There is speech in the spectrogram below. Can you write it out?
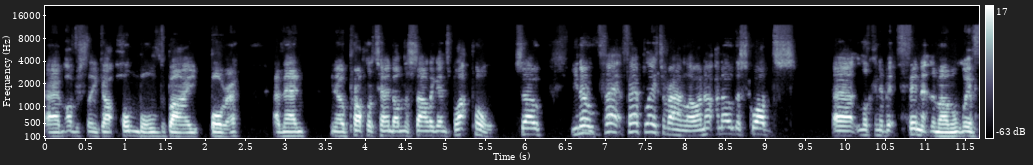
Um, obviously got humbled by Borough, and then you know properly turned on the style against Blackpool. So you know, fair, fair play to Ryan Lowe. I know, I know the squad's uh, looking a bit thin at the moment with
